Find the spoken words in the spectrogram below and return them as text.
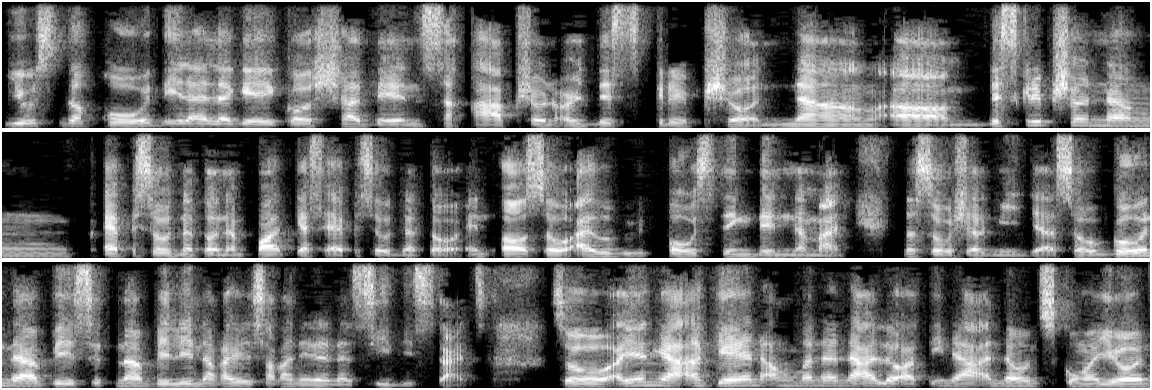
use the code. Ilalagay ko siya din sa caption or description ng um, description ng episode na to, ng podcast episode na to. And also, I will be posting din naman sa social media. So, go na, visit na, bili na kayo sa kanila ng CD stands. So, ayun nga, again, ang mananalo at ina-announce ko ngayon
